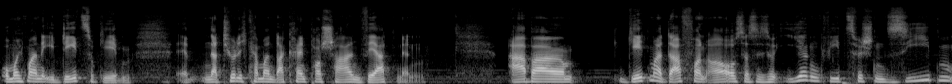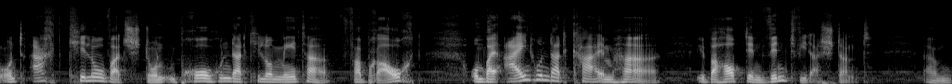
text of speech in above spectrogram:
um euch mal eine Idee zu geben, äh, natürlich kann man da keinen pauschalen Wert nennen. Aber geht mal davon aus, dass ihr so irgendwie zwischen 7 und 8 Kilowattstunden pro 100 Kilometer verbraucht, um bei 100 km/h überhaupt den Windwiderstand ähm,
